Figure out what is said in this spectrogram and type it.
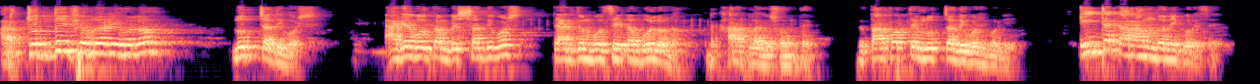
আর চোদ্দই ফেব্রুয়ারি হলো লুচ্চা দিবস। আগে বলতাম বেশ্যা দিবস, তো একজন বলছে এটা বলো না, এটা খারাপ লাগে শুনতে। তারপর থেকে লুচ্চা দিবস বলি। এইটা কারা আমদানি করেছে?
